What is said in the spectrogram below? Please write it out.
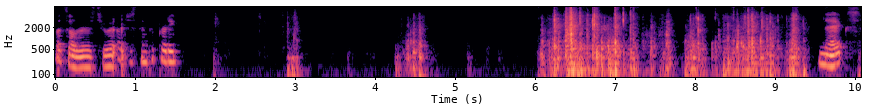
That's all there is to it. I just think they're pretty. Next,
